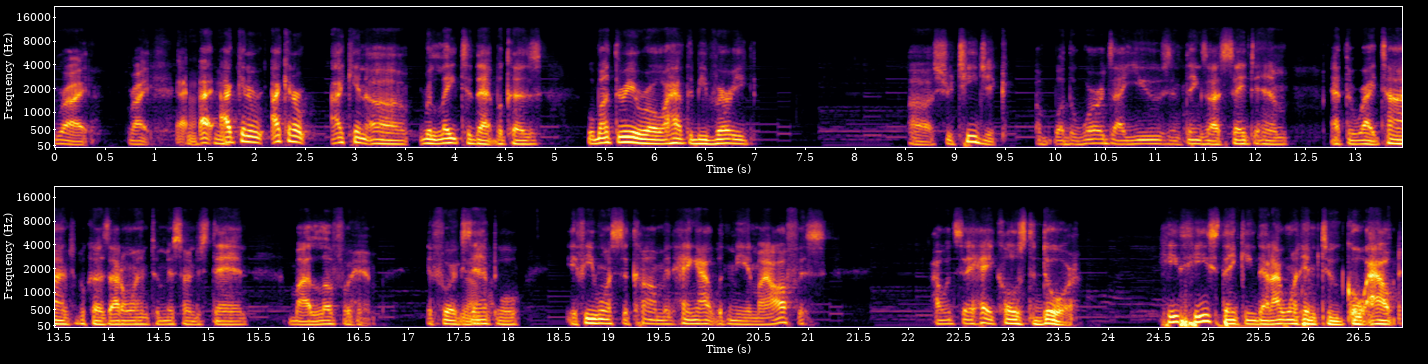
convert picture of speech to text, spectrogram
Right, right. I, Yeah, I, yeah. I can I can I can uh relate to that because with my three year old, I have to be very uh strategic of, of the words I use and things I say to him at the right times because I don't want him to misunderstand my love for him. If for example, if he wants to come and hang out with me in my office, I would say, "Hey, close the door." He he's thinking that I want him to go out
